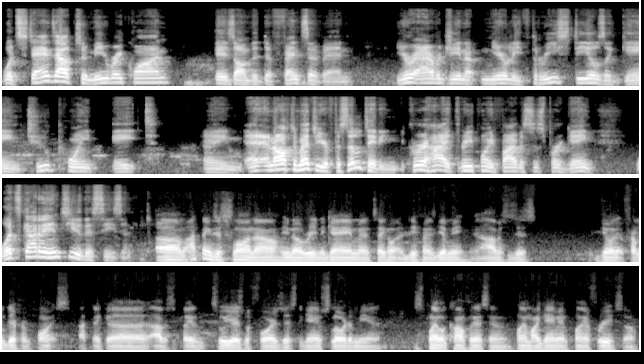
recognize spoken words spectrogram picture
What stands out to me, RaiQuan, is on the defensive end. You're averaging nearly three steals a game, 2.8. I mean, and, and also mention you're facilitating career high 3.5 assists per game. What's got it into you this season? Um, I think just slowing down, you know, reading the game and taking what the defense give me. And obviously, just viewing it from different points. I think uh, obviously playing two years before, it's just the game slower to me and just playing with confidence and playing my game and playing free. So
